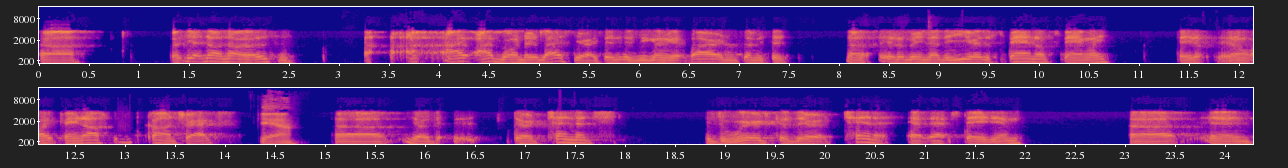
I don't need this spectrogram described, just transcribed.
Uh, but yeah, no, no, listen. I, I, I wondered last year. I said, "Is he going to get fired?" And somebody said, "No, it'll be another year." The Spanos family, they don't they don't like paying off contracts. Yeah. Uh, you know, their attendance is weird because they're a tenant at that stadium. Uh, and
